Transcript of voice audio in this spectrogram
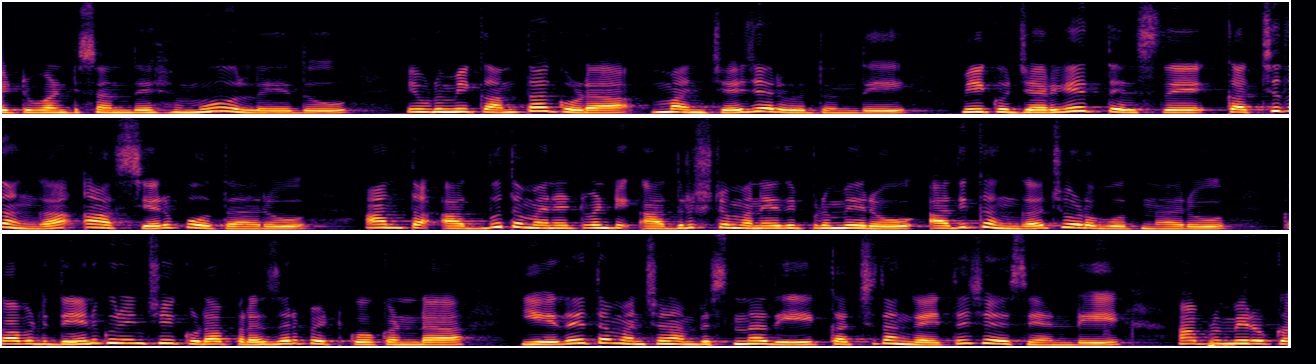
ఎటువంటి సందేహము లేదు. ఇప్పుడు మీకు అంతా కూడా మంచే జరుగుతుంది. మీకు జరిగేది తెలిస్తే ఖచ్చితంగా ఆశ్చర్యపోతారు. అంత అద్భుతమైనటువంటి అదృష్టం అనేది ఇప్పుడు మీరు అధికంగా చూడబోతున్నారు. కాబట్టి దేని గురించి కూడా ప్రెజర్ పెట్టుకోకుండా ఏదైతే మంచిగా అనిపిస్తుందో అది ఖచ్చితంగా అయితే చేసేయండి. అప్పుడు మీరు ఒక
